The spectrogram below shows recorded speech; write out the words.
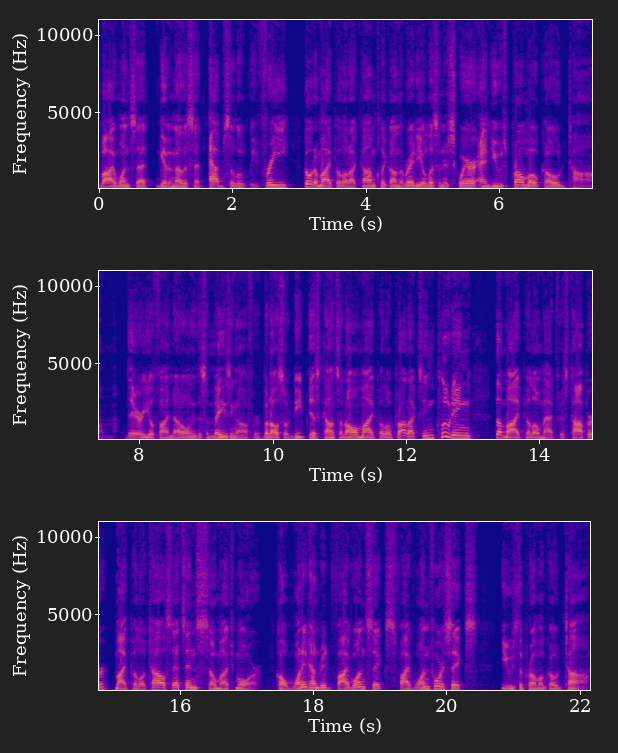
You buy one set, get another set absolutely free. Go to mypillow.com, click on the radio listener square, and use promo code TOM. There you'll find not only this amazing offer, but also deep discounts on all My Pillow products, including the My Pillow mattress topper, My Pillow towel sets, and so much more. Call 1-800-516-5146. Use the promo code TOM.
